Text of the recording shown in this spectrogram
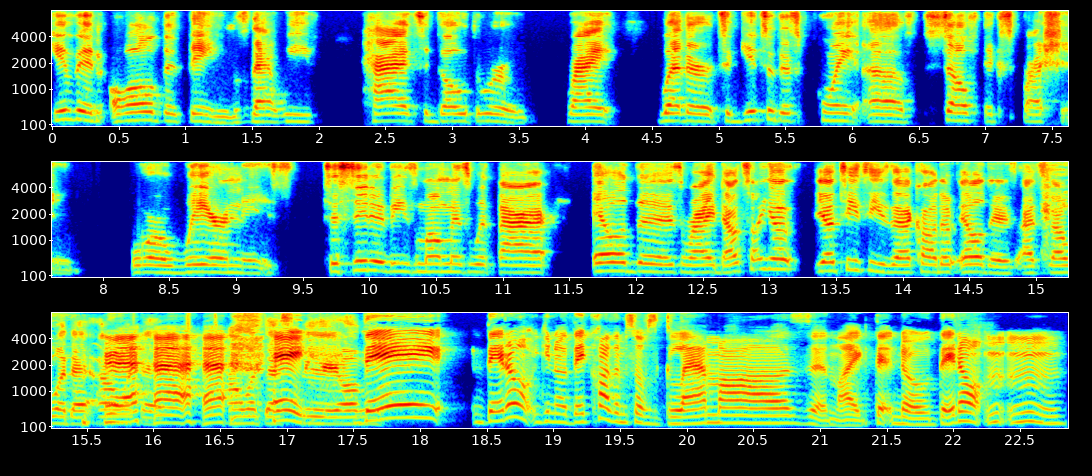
given all the things that we've had to go through, right? Whether to get to this point of self-expression or awareness, to sit in these moments with our elders, right? Don't tell your your TTs that I call them elders. I don't want that. I don't want that. I don't want that hey, they me. they don't. You know, they call themselves grandmas and like they, no, they don't. Mm-mm.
